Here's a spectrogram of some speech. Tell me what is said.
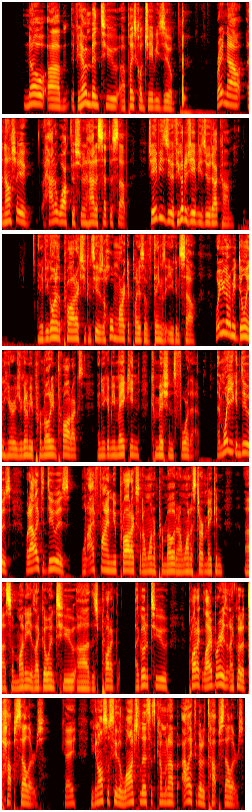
know, um, if you haven't been to a place called JVZoo, right now, and I'll show you how to walk this through and how to set this up. JVZoo, if you go to jvzoo.com, and if you go into the products, you can see there's a whole marketplace of things that you can sell. What you're going to be doing here is you're going to be promoting products and you're going to be making commissions for that. And what you can do is, what I like to do is when I find new products that I want to promote and I want to start making uh, some money, is I go into uh, this product. I go to product libraries and I go to top sellers. Okay, you can also see the launch list that's coming up, but I like to go to top sellers.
